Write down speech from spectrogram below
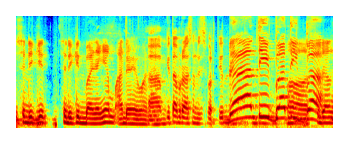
sedikit sedikit banyaknya ada hewan. Em, kita berasumsi seperti itu. Dan tiba-tiba sedang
